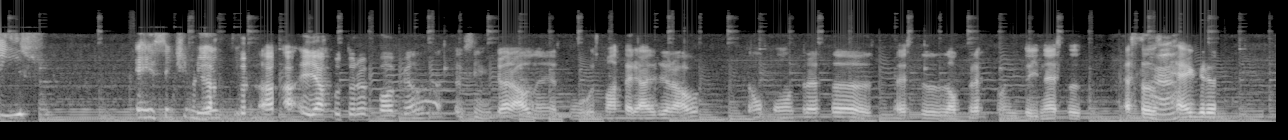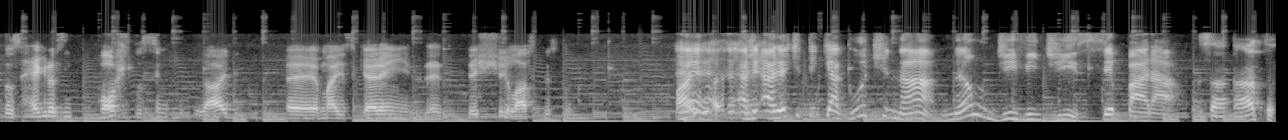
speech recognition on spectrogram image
isso. É ressentimento. A- a- e a cultura pop, ela, assim, em geral, né? Os materiais em geral estão contra essas, essas opressões aí, né? Essas, essas É. regras, essas regras impostas sem necessidade, é, mas querem é, destilar as pessoas. Mas, É, a, gen- a gente tem que aglutinar, não dividir, separar. exato.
